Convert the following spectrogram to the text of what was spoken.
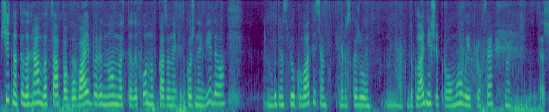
Пишіть на Telegram, WhatsApp або Viber, номер телефону вказаний під кожним відео. Будемо спілкуватися. Розкажу докладніше про умови і про все. Теж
